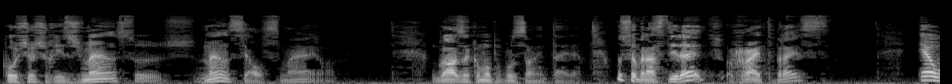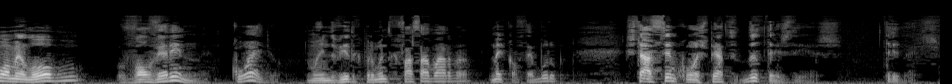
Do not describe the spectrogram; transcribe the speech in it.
com os seus sorrisos mansos, Mansell Smile, goza como a população inteira. O seu braço direito, right brace, é o homem-lobo Wolverine, coelho. Um indivíduo que, por muito que faça a barba, make of the burgo, está sempre com um aspecto de três dias. Três dias.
